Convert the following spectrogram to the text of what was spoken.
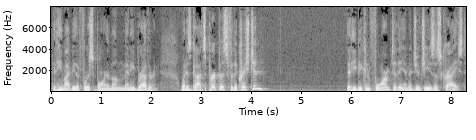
that he might be the firstborn among many brethren. What is God's purpose for the Christian? that he be conformed to the image of Jesus Christ.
